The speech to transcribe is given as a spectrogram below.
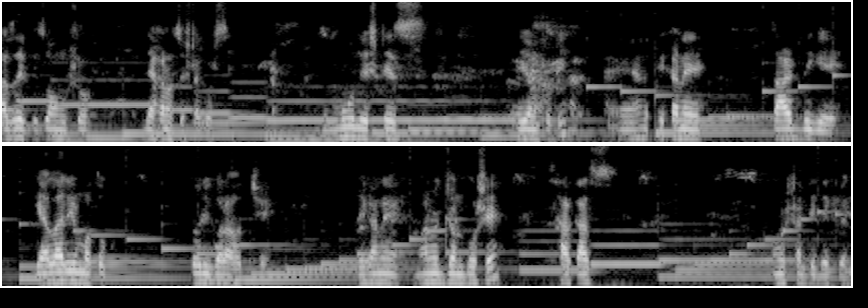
কাজের কিছু অংশ দেখানোর চেষ্টা করছি। মূল স্টেজ এই অংশটি এখানে চারদিকে গ্যালারির মতো তৈরি করা হচ্ছে। যেখানে মানুষজন বসে সার্কাস অনুষ্ঠানটি দেখবেন।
